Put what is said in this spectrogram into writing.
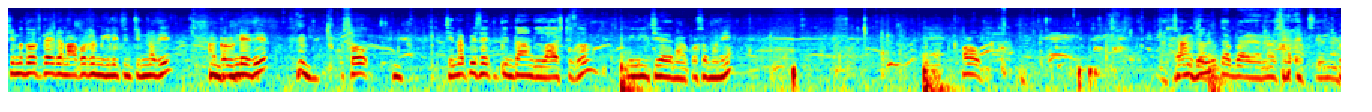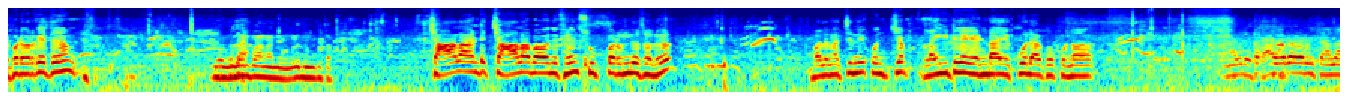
చిన్న దోసకాయ అయితే నా కోసం చిన్నది. అక్కడ ఉండేది. సో చిన్న పీస్ అయితే తింటాను లాస్ట్కు మిగిలించేది నా కోసం అని. ఇప్పటివరకు అయితే చాలా అంటే చాలా బాగుంది ఫ్రెండ్స్ సూపర్ ఉంది అసలు భలే నచ్చింది కొంచెం లైట్గా ఎండ ఎక్కువ లేకోకుండా వాతావరణం చాలా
